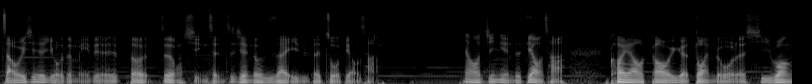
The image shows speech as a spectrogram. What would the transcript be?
找一些有的没的的这种行程。之前都是在一直在做调查，然后今年的调查快要告一个段落了，希望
